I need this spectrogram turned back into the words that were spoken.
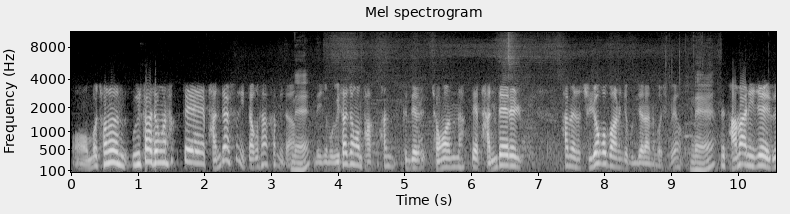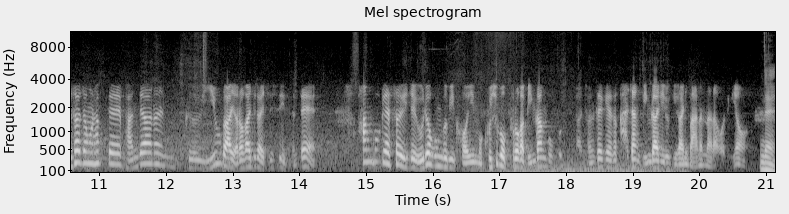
어, 뭐 저는 의사 정원 확대 반대할 수는 있다고 생각합니다. 네. 근데 이제 뭐 의사 정원 박, 한, 근데 정원 확대 반대를 하면서 진료 거부하는 게 문제라는 것이고요. 네, 근데 다만 이제 의사 정원 확대 반대하는 그 이유가 여러 가지가 있을 수 있는데 한국에서 이제 의료 공급이 거의 뭐 95%가 민간 공급입니다. 전 세계에서 가장 민간 의료 기관이 많은 나라거든요. 네,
